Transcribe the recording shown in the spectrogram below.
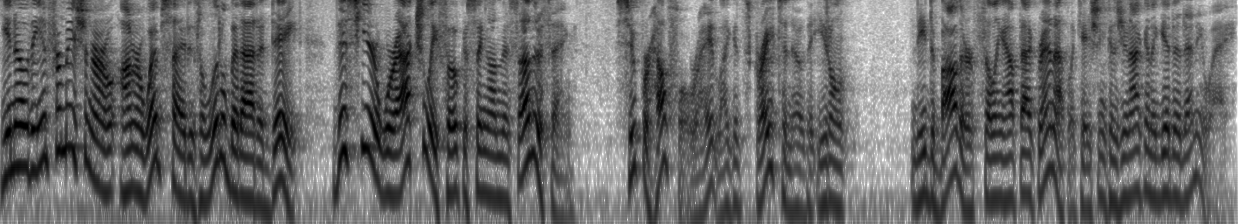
you know, the information on our website is a little bit out of date. This year, we're actually focusing on this other thing. Super helpful, right? Like it's great to know that you don't need to bother filling out that grant application because you're not going to get it anyway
